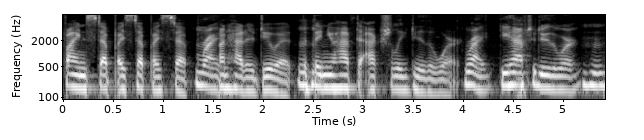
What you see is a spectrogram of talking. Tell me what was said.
find step by step by step right. on how to do it. But mm-hmm. then you have to actually do the work. Right. You have to do the work. Mm-hmm.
